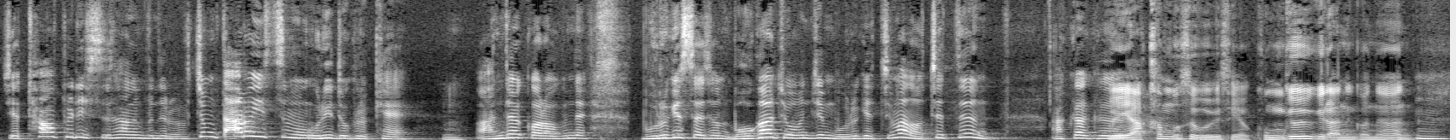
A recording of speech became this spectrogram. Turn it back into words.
이제 타워필리스 사는 분들은 좀 따로 있으면 우리도 그렇게 안될 거라고 근데 모르겠어요 저는 뭐가 좋은지는 모르겠지만 어쨌든 아까 그 왜 약한 모습 보이세요? 공교육이라는 거는 음.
